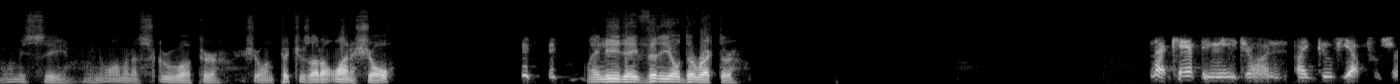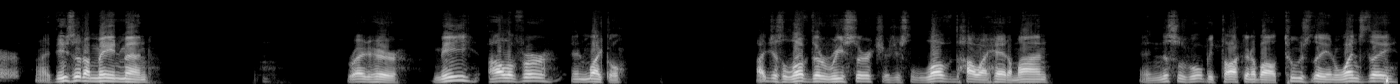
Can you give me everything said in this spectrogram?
Let me see. I know I'm going to screw up here, showing pictures I don't want to show. I need a video director. That can't be me, John. I'd goof you up for sure. All right, these are the main men right here. Me, Oliver, and Michael. I just loved their research. I just loved how I had them on. And this is what we'll be talking about Tuesday and Wednesday,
